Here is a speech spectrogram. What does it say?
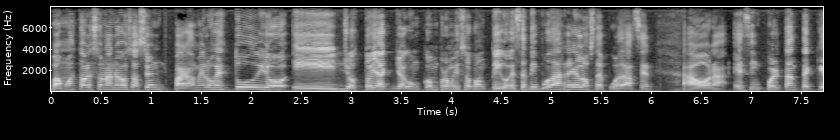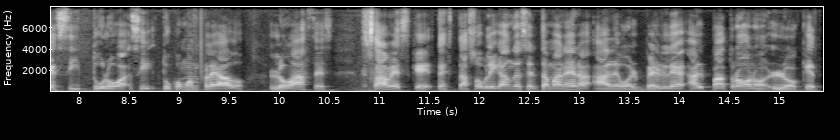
vamos a establecer una negociación, págame los estudios y yo estoy yo hago un compromiso contigo. Ese tipo de arreglo se puede hacer. Ahora, es importante que si tú lo si tú como empleado lo haces, sabes que te estás obligando de cierta manera a devolverle al patrono lo que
